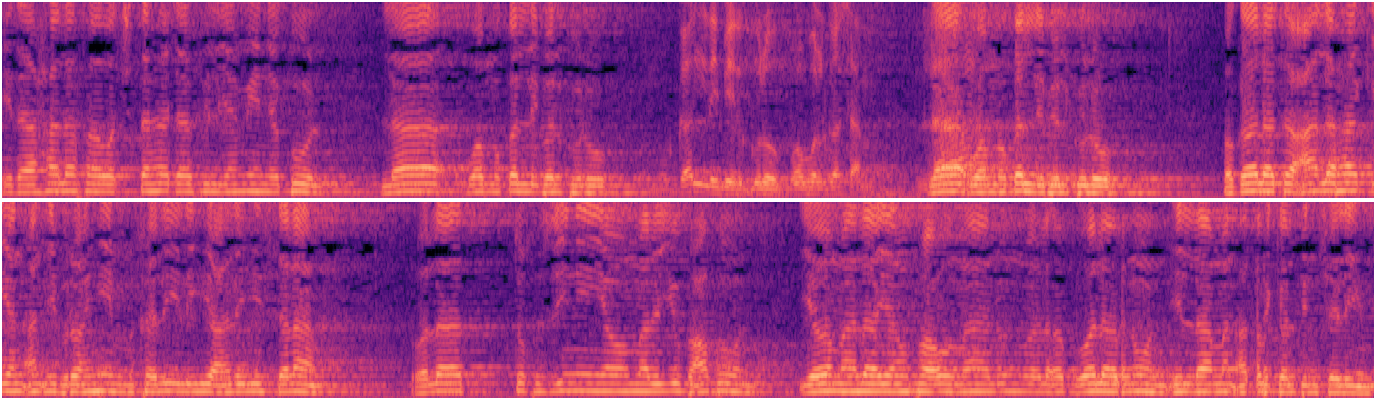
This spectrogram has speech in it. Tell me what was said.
إذا حلف واجتهد في اليمين يقول لا ومقلب القلوب. مقلب القلوب. وهو القسم. لا ومقلب القلوب. وقال تعالى حكيا عن إبراهيم خليله عليه السلام ولا تخزني يوم يبعثون يوم لا ينفع مال ولا ولا بنون إلا من أتى بقلب سليم.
